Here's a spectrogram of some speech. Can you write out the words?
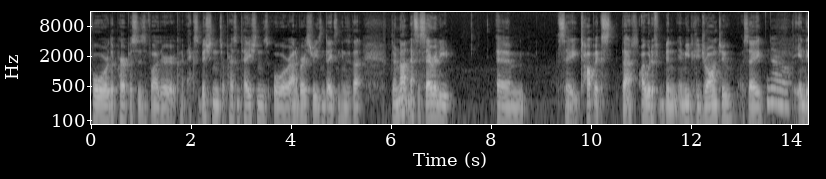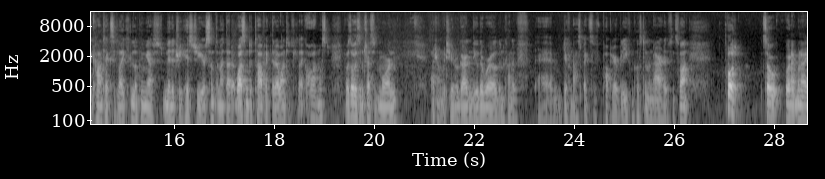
for the purposes of either kind of exhibitions or presentations or anniversaries and dates and things like that, they're not necessarily, um, say topics that I would have been immediately drawn to, say No. in the context of like looking at military history or something like that. It wasn't a topic that I wanted to like. Oh, I must. I was always interested more in, I don't know, material regarding the other world and kind of um, different aspects of popular belief and custom and narratives and so on. But so when I when I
